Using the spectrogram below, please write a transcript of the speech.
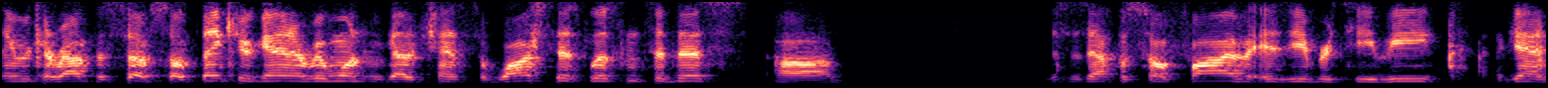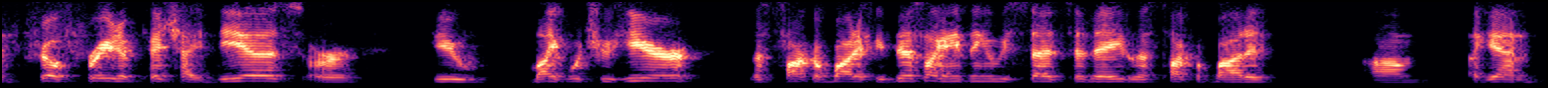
I think we can wrap this up. So thank you again, everyone who got a chance to watch this, listen to this. Uh, this is episode five of Izzy TV. Again, feel free to pitch ideas or if you like what you hear, let's talk about it. If you dislike anything we said today, let's talk about it. Um, again,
